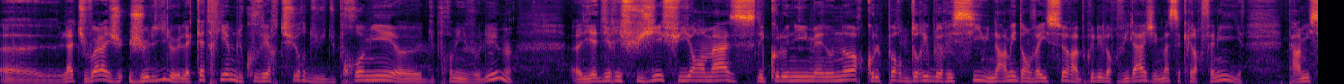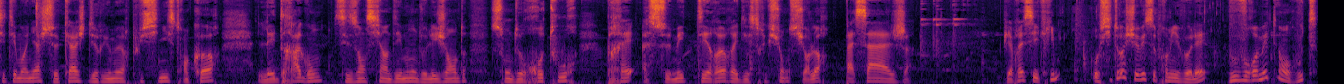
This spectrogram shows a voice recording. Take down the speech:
Euh, là, tu vois, là, je, lis la quatrième de couverture du, du premier, euh, du premier volume. Euh, il y a des réfugiés fuyant en masse les colonies humaines au nord, colportent d'horribles récits. Une armée d'envahisseurs a brûlé leur village et massacré leurs familles. Parmi ces témoignages se cachent des rumeurs plus sinistres encore. Les dragons, ces anciens démons de légende, sont de retour, prêts à semer terreur et destruction sur leur passage. Puis après, c'est écrit Aussitôt achevé ce premier volet, vous vous remettez en route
